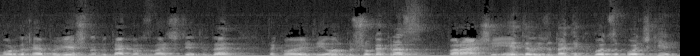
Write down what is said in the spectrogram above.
Мордыхая повешенным, и так он, значит, это, да, такое это. И он пришел как раз пораньше. И это в результате какой цепочки?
